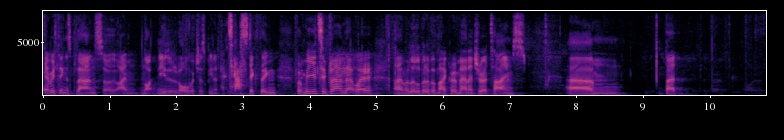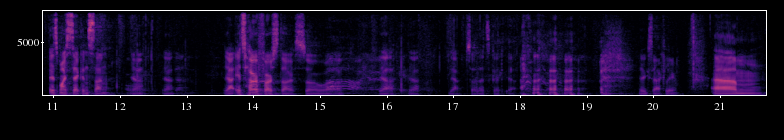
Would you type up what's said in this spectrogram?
Everything is planned, so I'm not needed at all, which has been a fantastic thing for me to plan that way. I'm a little bit of a micromanager at times. Um, but it's my second son. Yeah, yeah. Yeah, it's her first, though, so uh, yeah, yeah, yeah, so that's good, yeah. exactly. Um,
